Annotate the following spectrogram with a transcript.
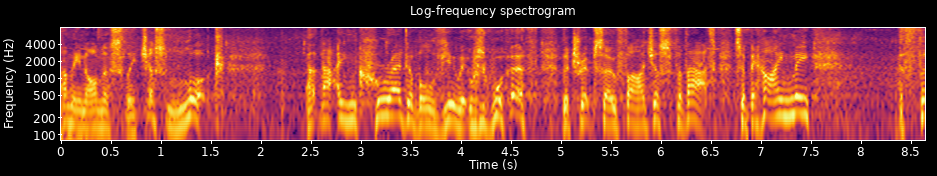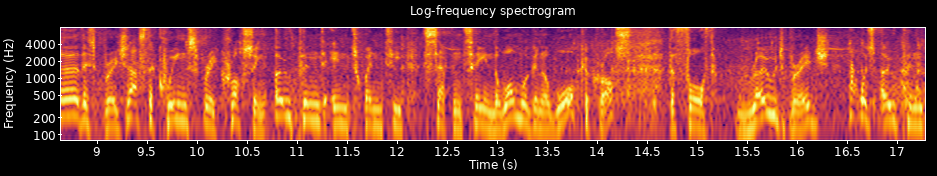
I mean, honestly, just look at that incredible view. It was worth the trip so far just for that. So behind me, the furthest bridge, that's the Queensferry crossing, opened in 2017. The one we're going to walk across, the Forth Road Bridge, that was opened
